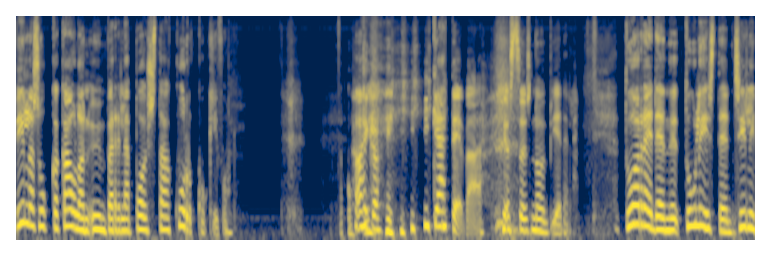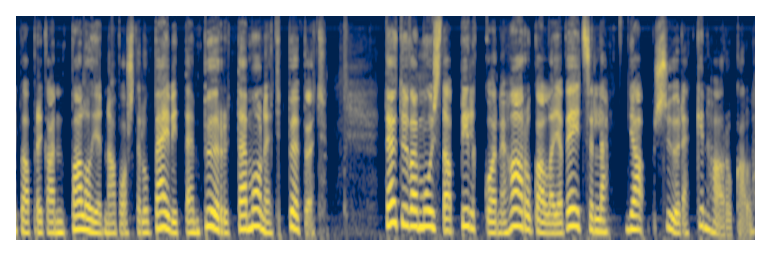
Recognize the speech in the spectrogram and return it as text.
Villasukka kaulan ympärillä poistaa kurkkukivun. Okay. Aika kätevää, jos se olisi noin pienellä. Tuoreiden tulisten chilipaprikan palojen napostelu päivittäin pyörryttää monet pöpöt. Täytyy vain muistaa pilkkoa ne haarukalla ja veitsellä ja syödäkin haarukalla.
